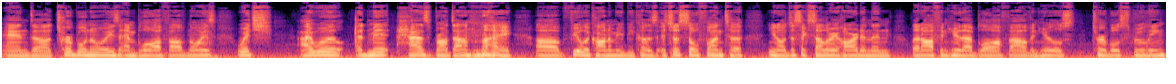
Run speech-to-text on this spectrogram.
and uh, turbo noise and blow off valve noise, which I will admit has brought down my uh, fuel economy because it's just so fun to, you know, just accelerate hard and then let off and hear that blow off valve and hear those turbos spooling.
